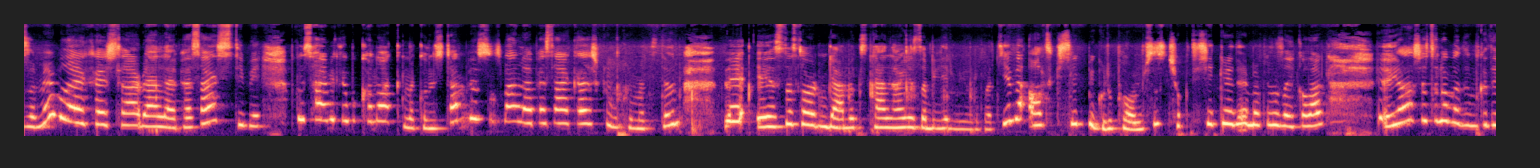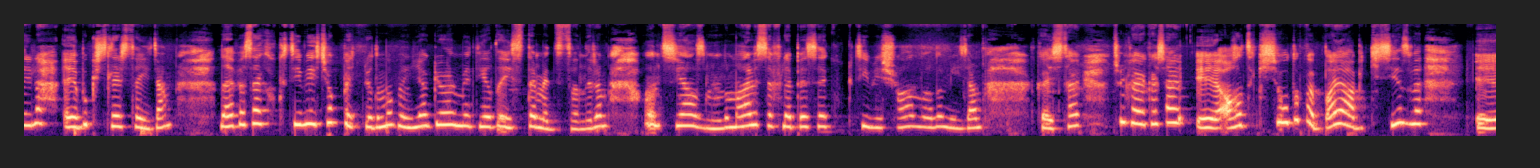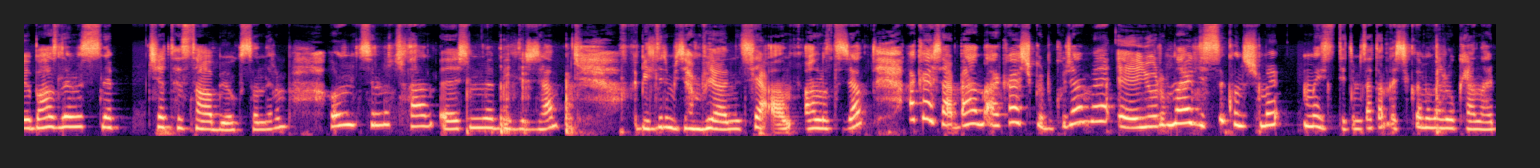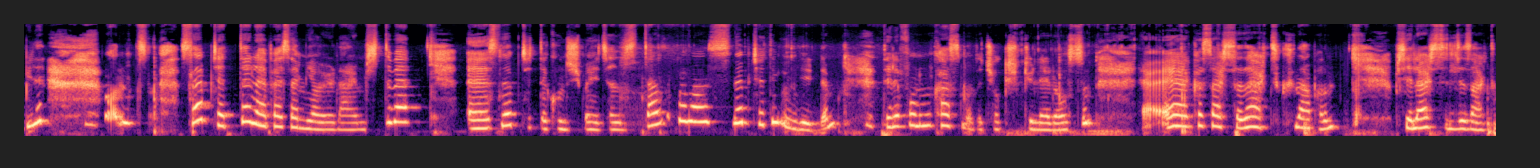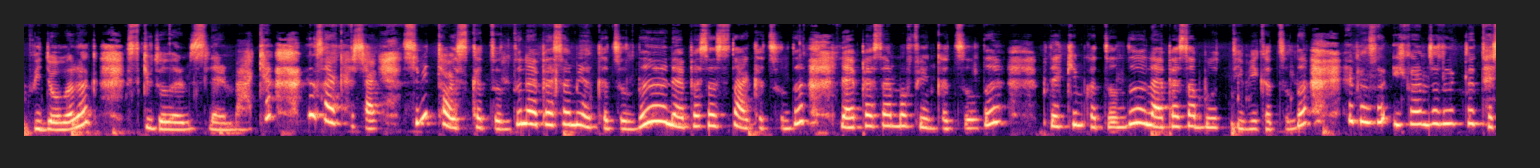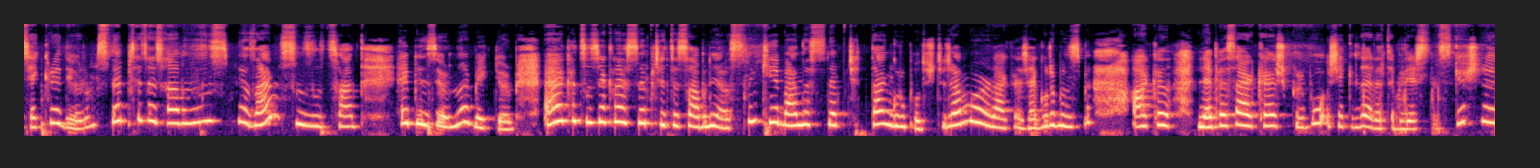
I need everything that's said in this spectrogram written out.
Herkese merhaba arkadaşlar. Ben LPS TV. Bugün sadece bu konu hakkında konuşacağım. Biliyorsunuz ben LPS arkadaş grubu kurmak istedim. Ve e, size sordum gelmek isteyenler yazabilir mi yoruma diye. Ve 6 kişilik bir grup olmuşuz. Çok teşekkür ederim hepinize ilk olarak. E, yanlış hatırlamadığım kadarıyla e, bu kişileri sayacağım. LPS Koku TV'yi çok bekliyordum ama ya görmedi ya da istemedi sanırım. Onun için yazmadım. Maalesef LPS Koku TV'yi şu an alamayacağım arkadaşlar. Çünkü arkadaşlar e, 6 kişi olduk ve bayağı bir kişiyiz ve e, bazılarının Snapchat hesabı yok sanırım. Onun için lütfen e, şimdi bildireceğim. Bildirmeyeceğim yani şey an- anlatacağım. Arkadaşlar ben arkadaş grubu kuracağım ve e, yorumlar listesi konuşmayı istedim. Zaten açıklamaları okuyanlar bilir. Onun için Snapchat'te LPSM'yi önermişti ve e, Snapchat'te konuşmaya çalışacağım. Ve ben Snapchat'i indirdim. Telefonum kasmadı çok şükürler olsun. E, Eğer kasarsa da artık ne yapalım? Bir şeyler sileceğiz artık video olarak. Eski videolarımı silerim belki. Neyse arkadaşlar. Sweet Toys katıldı. LPSM'ye katıldı. LPS Star katıldı. LPS Muffin katıldı. Bir de kim katıldı? LPS Boot TV katıldı. Hepinize ilk öncelikle teşekkür ediyorum. Snapchat hesabınızı ismi yazar mısınız lütfen? Hepiniz yorumlar bekliyorum. Eğer katılacaklar Snapchat hesabını yazsın ki ben de Snapchat'ten grup oluşturacağım. Bu arada arkadaşlar grubun ismi arka, LPS arkadaş grubu o şekilde aratabilirsiniz. Görüşürüz.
